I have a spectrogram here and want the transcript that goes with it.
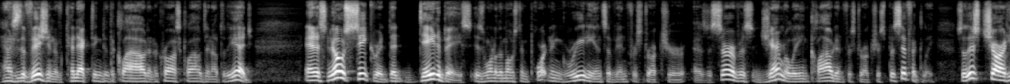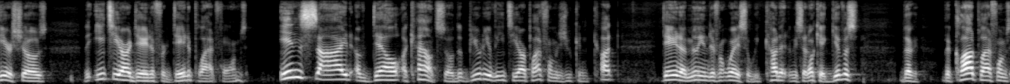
has the vision of connecting to the cloud and across clouds and out to the edge. And it's no secret that database is one of the most important ingredients of infrastructure as a service, generally in cloud infrastructure specifically. So this chart here shows the ETR data for data platforms inside of Dell accounts. So the beauty of the ETR platform is you can cut data a million different ways. So we cut it, and we said, okay, give us the, the cloud platforms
